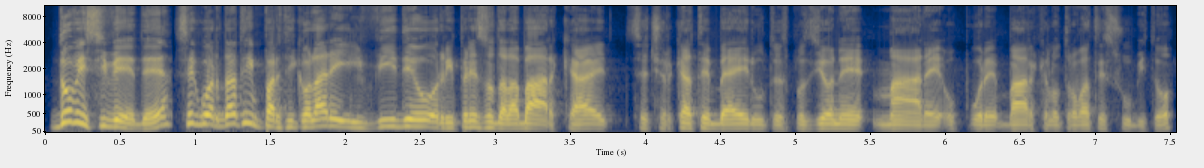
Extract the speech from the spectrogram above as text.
Dove si vede? Se guardate in particolare il video ripreso dalla barca, e se cercate Beirut, esplosione mare oppure barca lo trovate subito,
